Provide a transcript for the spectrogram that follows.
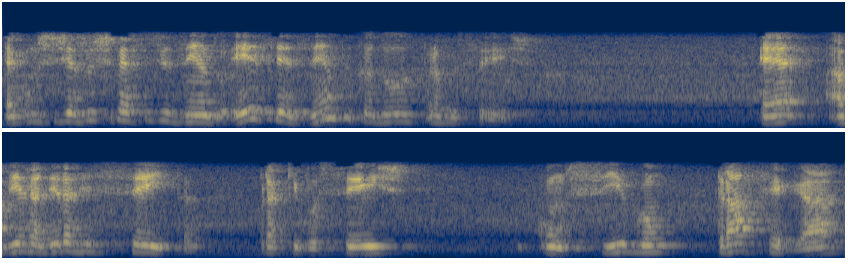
é como se Jesus estivesse dizendo, esse exemplo que eu dou para vocês é a verdadeira receita para que vocês consigam trafegar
